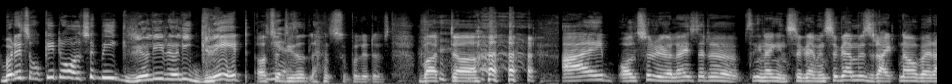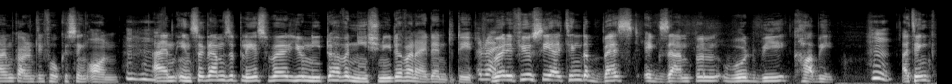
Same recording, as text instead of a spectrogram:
But it's okay to also be really really great. Also Yeah. these are superlatives. But uh, i also realized that uh, a thing like instagram. Instagram is right now where i'm currently focusing on. Mm-hmm. And instagram is a place where you need to have a niche. You need to have an identity. Right. where if you see i think the best example would be Khaby. Hmm. I think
